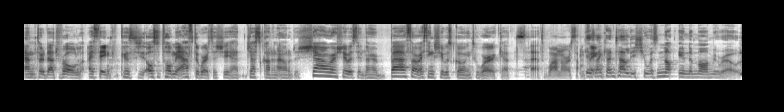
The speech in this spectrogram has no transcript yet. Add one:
entered that role. I think because she also told me afterwards that she had just gotten out of the shower. She was in her bath, or I think she was going to work at yeah. at one or something. Because I can tell you, she was not in the mommy role.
